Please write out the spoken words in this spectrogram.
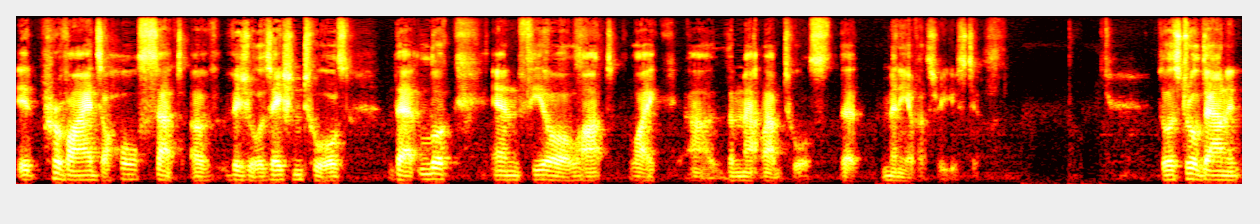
it provides a whole set of visualization tools that look and feel a lot like uh, the MATLAB tools that many of us are used to. So let's drill down in,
